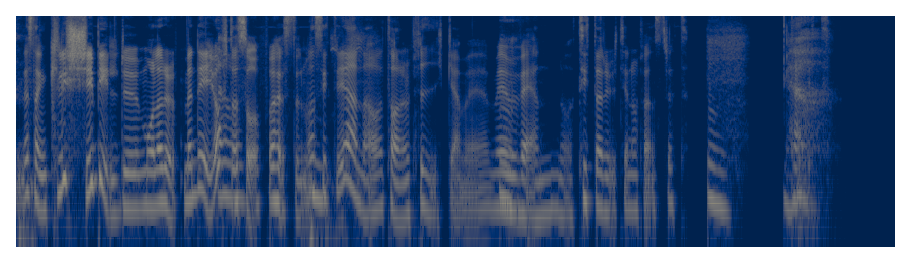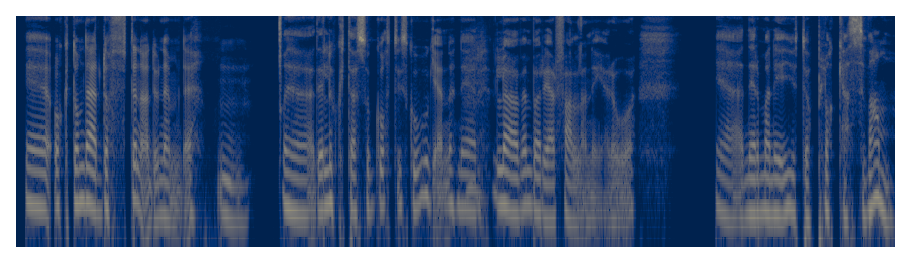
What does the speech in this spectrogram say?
nästan en klyschig bild du målar upp men det är ju ofta Ja. så på hösten. Man Mm. sitter gärna och tar en fika med, med en Mm. vän och tittar ut genom fönstret. Härligt. Eh, och de där dofterna du nämnde, Mm. Eh, det luktar så gott i skogen när löven börjar falla ner och eh, när man är ute och plockar svamp.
